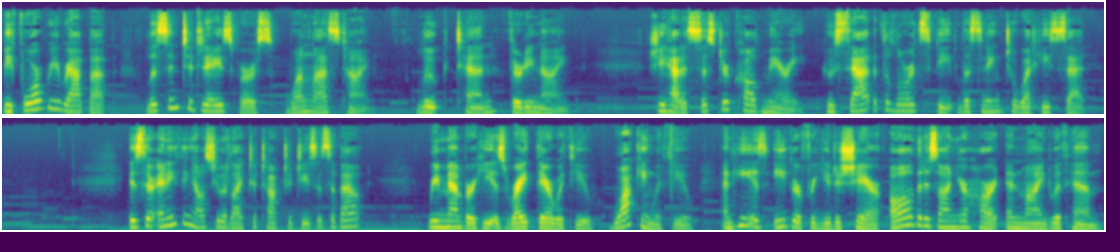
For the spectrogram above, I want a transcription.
Before we wrap up, Listen to today's verse one last time Luke 10 39. She had a sister called Mary who sat at the Lord's feet listening to what he said. Is there anything else you would like to talk to Jesus about? Remember, he is right there with you, walking with you, and he is eager for you to share all that is on your heart and mind with him.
